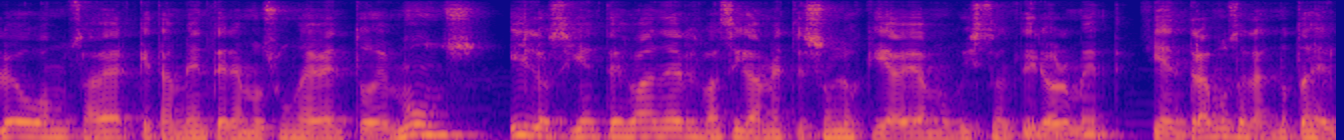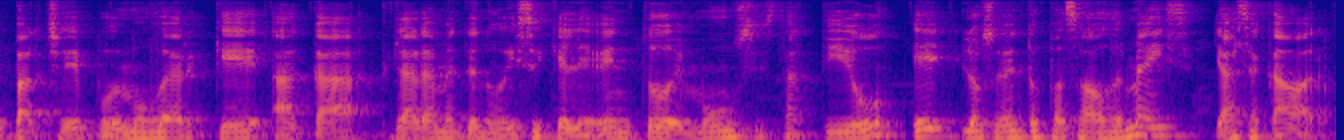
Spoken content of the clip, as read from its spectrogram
Luego vamos a ver que también tenemos un evento de Moons y los siguientes banners básicamente son los que ya habíamos visto anteriormente. Si entramos a las notas del parche podemos ver que acá claramente nos dice que el evento de Moons está activo y los eventos pasados de Maze ya se acabaron.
